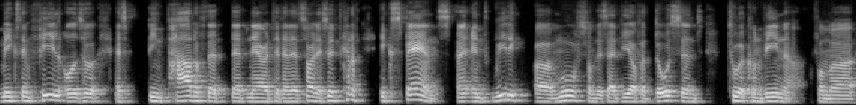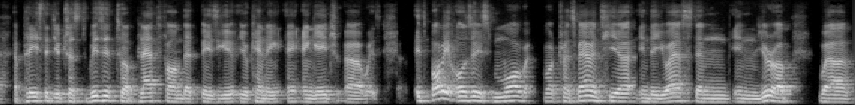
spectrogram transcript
makes them feel also as being part of that that narrative and that story. So it kind of expands and really uh, moves from this idea of a docent to a convener, from a, a, place that you just visit to a platform that basically you can engage uh, with. It's probably also is more more transparent here in the US than in Europe, where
